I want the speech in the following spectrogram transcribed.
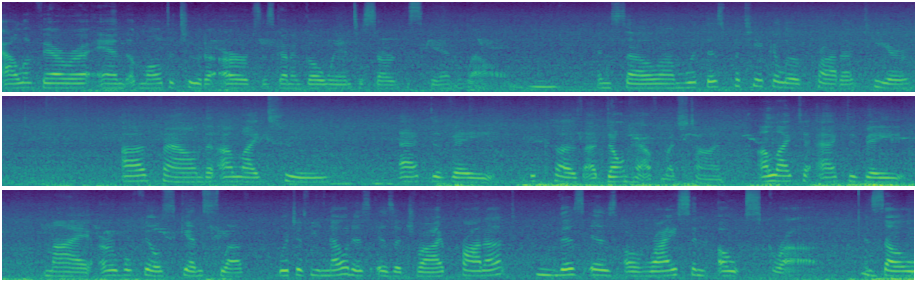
aloe vera and a multitude of herbs is going to go in to serve the skin well. Mm. And so um, with this particular product here, I've found that I like to activate because I don't have much time. I like to activate my Herbal Feel Skin Slough, which if you notice is a dry product. Mm. This is a rice and oat scrub. And so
